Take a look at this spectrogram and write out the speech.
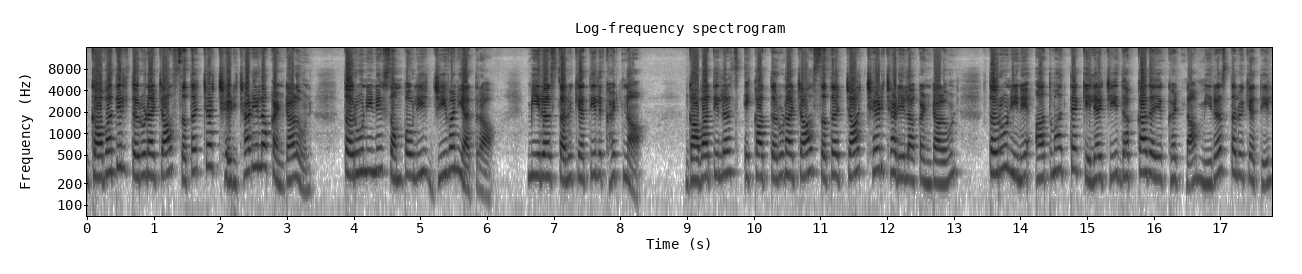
गावातील तरुणाच्या सततच्या छेडछाडीला कंटाळून तरुणीने संपवली जीवनयात्रा. मिरज तालुक्यातील घटना. गावातीलच एका तरुणाच्या सततच्या छेडछाडीला कंटाळून तरुणीने आत्महत्या केल्याची धक्कादायक घटना मिरज तालुक्यातील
